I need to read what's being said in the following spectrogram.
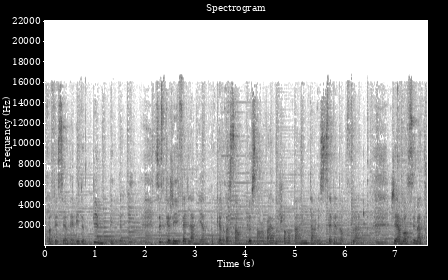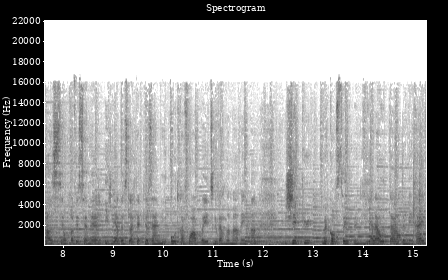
professionnelle et de pimper ta vie. C'est ce que j'ai fait de la mienne pour qu'elle ressemble plus à un verre de champagne qu'à un 7-up flat. J'ai amorcé ma transition professionnelle il y a de cela quelques années, autrefois employée du gouvernement maintenant. J'ai pu me construire une vie à la hauteur de mes rêves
